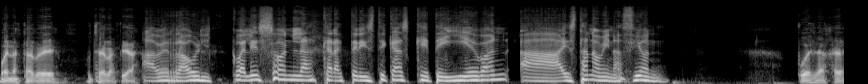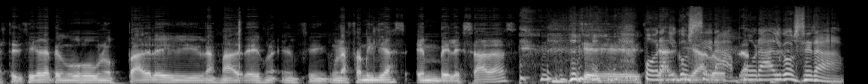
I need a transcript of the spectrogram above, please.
Buenas tardes, muchas gracias. A ver, Raúl, ¿cuáles son las características que te llevan a esta nominación? Pues la característica que tengo unos padres y unas madres, en fin, unas familias embelesadas que Por algo será, la- por algo será.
